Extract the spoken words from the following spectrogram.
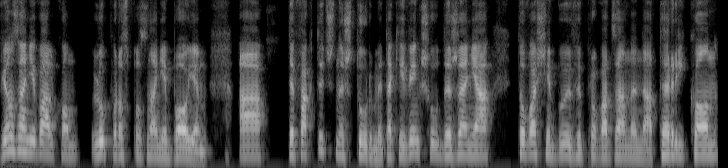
wiązanie walką lub rozpoznanie bojem, a te faktyczne szturmy, takie większe uderzenia, to właśnie były wyprowadzane na Terricon,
